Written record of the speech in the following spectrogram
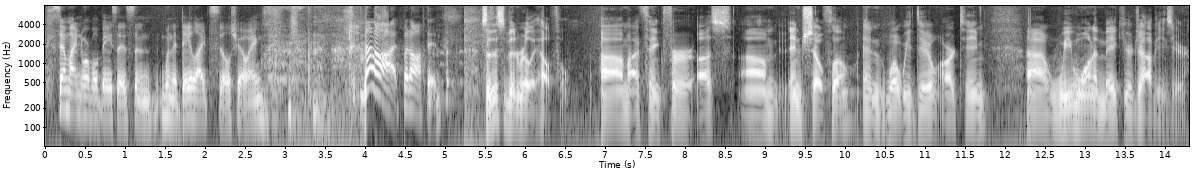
semi-normal basis and when the daylight's still showing. Not a lot, but often. So this has been really helpful. Um, I think for us um, in Shoflo and what we do, our team, uh, we want to make your job easier.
